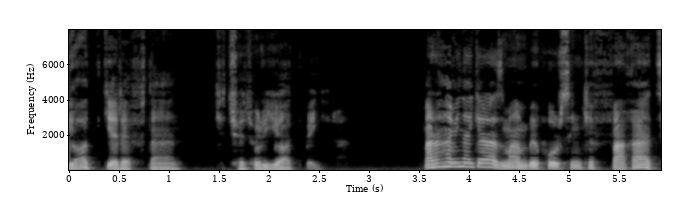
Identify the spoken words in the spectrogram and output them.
یاد گرفتن که چطوری یاد بگیرن. برای همین اگر از من بپرسین که فقط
